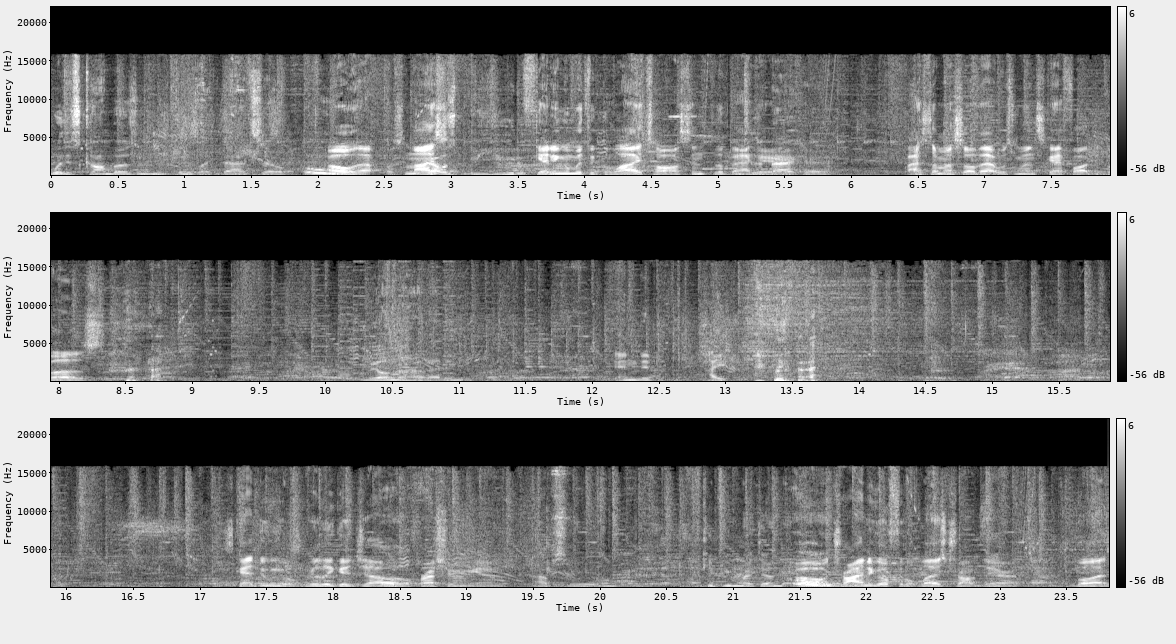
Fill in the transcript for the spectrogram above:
with his combos and things like that. So oh, Oh, that was nice. that was beautiful. Getting him with the glide toss into the back Into the air. back air. Last time I saw that was when Scatt fought the Buzz. We all know how that ended. Ended hype. Scatt doing a really good job Oh. of pressuring him. Absolutely. Keep him right there on the. Oh, oh. trying to go for the ledge trump there, but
